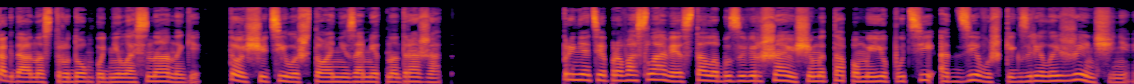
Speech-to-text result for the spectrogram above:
Когда она с трудом поднялась на ноги, то ощутила, что они заметно дрожат. Принятие православия стало бы завершающим этапом ее пути от девушки к зрелой женщине,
